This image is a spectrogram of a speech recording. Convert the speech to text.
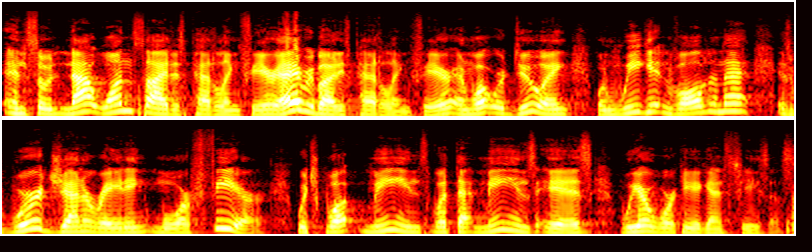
And so, not one side is peddling fear, everybody's peddling fear. And what we're doing when we get involved in that is we're generating more fear, which what means, what that means is we are working against Jesus.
